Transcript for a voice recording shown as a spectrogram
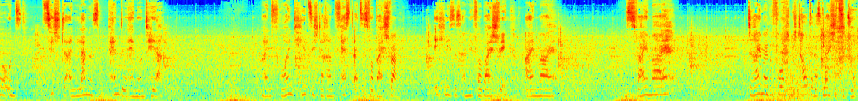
vor uns zischte ein langes Pendel hin und her. Mein Freund hielt sich daran fest, als es vorbeischwang. Ich ließ es an mir vorbeischwingen. Einmal, zweimal, dreimal, bevor ich mich traute, das Gleiche zu tun.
